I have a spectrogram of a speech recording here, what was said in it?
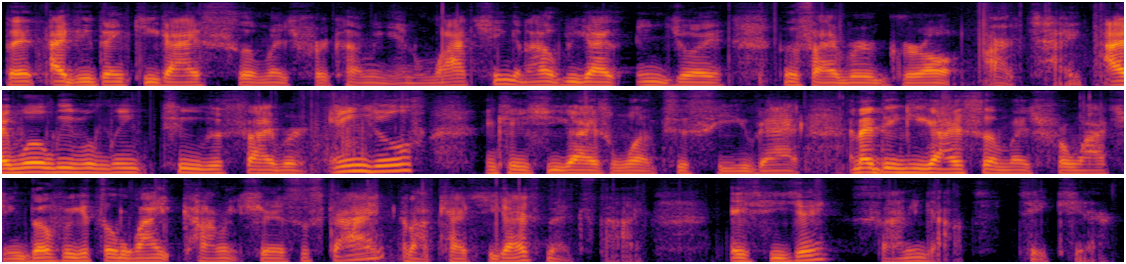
but I do thank you guys so much for coming and watching, and I hope you guys enjoy the Cyber Girl archetype. I will leave a link to the Cyber Angels in case you guys want to see that. And I thank you guys so much for watching. Don't forget to like, comment, share, and subscribe, and I'll catch you guys next time. HPJ signing out. Take care.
